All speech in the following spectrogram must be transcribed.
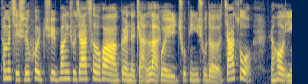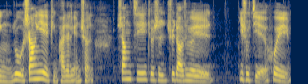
他们其实会去帮艺术家策划个人的展览，会出品艺术的佳作，然后引入商业品牌的连城。商机就是去到这个艺术节会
